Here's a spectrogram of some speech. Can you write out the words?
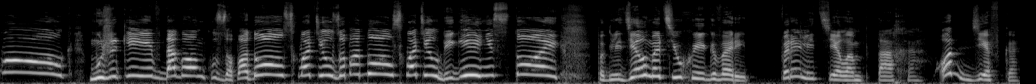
волк!» Мужики ей вдогонку «За подол схватил, за подол схватил, беги, не стой!» Поглядел Матюха и говорит. Пролетела птаха. от девка.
